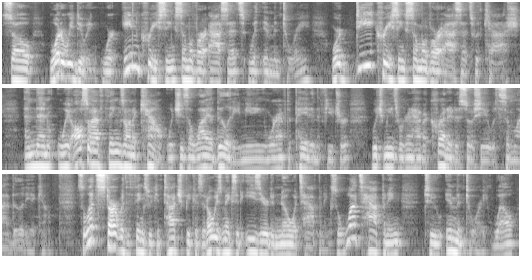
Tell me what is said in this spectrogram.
so what are we doing? We're increasing some of our assets with inventory, we're decreasing some of our assets with cash, and then we also have things on account, which is a liability, meaning we're going to have to pay it in the future, which means we're going to have a credit associated with some liability account. So let's start with the things we can touch because it always makes it easier to know what's happening. So, what's happening to inventory? Well,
